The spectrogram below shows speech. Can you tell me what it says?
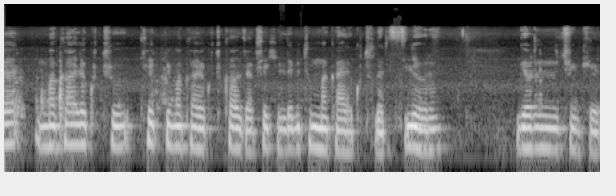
Ve makale kutu, tek bir makale kutu kalacak şekilde bütün makale kutuları siliyorum. Görünümü çünkü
